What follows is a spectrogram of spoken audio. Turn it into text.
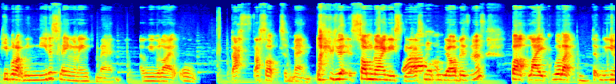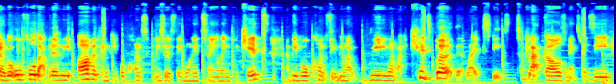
people like we need a Slaying Your name for men, and we were like, well, that's that's up to men. Like some guy needs to do. That's not really our business. But like we're like you know we're all for that. But then the other thing people constantly said is they wanted link for kids, and people constantly like really want like a kids book that like speaks to black girls and X Y Z.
